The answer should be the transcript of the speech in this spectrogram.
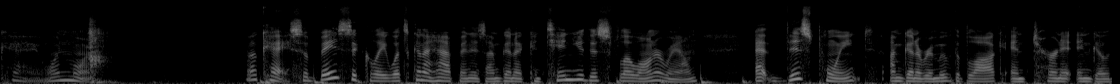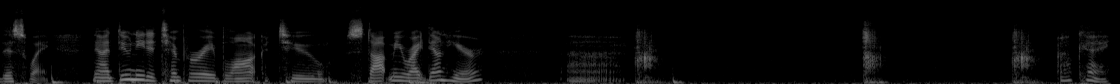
Okay, one more. Okay, so basically what's going to happen is I'm going to continue this flow on around. At this point, I'm going to remove the block and turn it and go this way. Now I do need a temporary block to stop me right down here. Uh, okay,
